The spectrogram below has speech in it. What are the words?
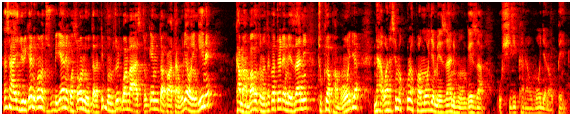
Sasa haijulikani kwamba tusubiriane kwa sababu ni utaratibu mzuri kwamba asitokee mtu akawatangulia wengine kama ambavyo tunatakiwa tuende mezani tukiwa pamoja na wanasema kula pamoja mezani huongeza ushirika na umoja na upendo.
